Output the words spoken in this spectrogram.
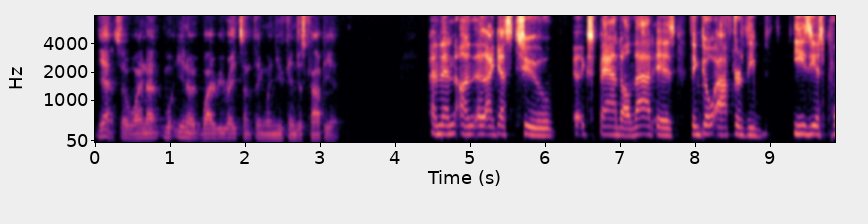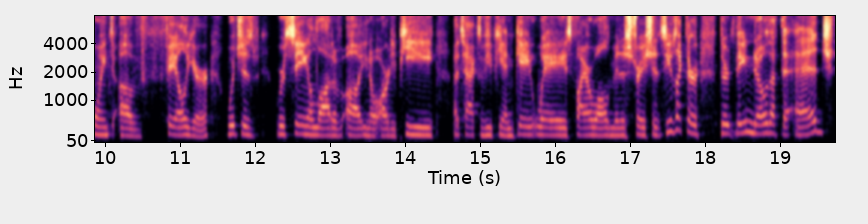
Yeah. So why not you know why rewrite something when you can just copy it? And then on, i guess to expand on that is then go after the easiest point of failure, which is we're seeing a lot of uh, you know RDP attacks, VPN gateways, firewall administration. It seems like they're they they know that the edge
